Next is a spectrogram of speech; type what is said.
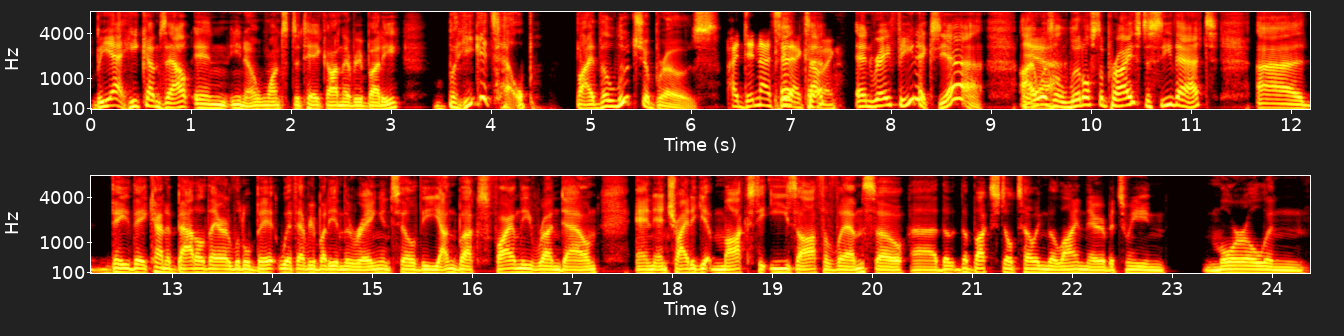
but yeah, he comes out and, you know, wants to take on everybody, but he gets help by the Lucha Bros. I did not see that coming. And Rey Fenix, yeah. I was a little surprised to see that. Uh, they they kind of battle there a little bit with everybody in the ring until the Young Bucks finally run down and and try to get Mox to ease off of them. So uh, the the Bucks still towing the line there between moral and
